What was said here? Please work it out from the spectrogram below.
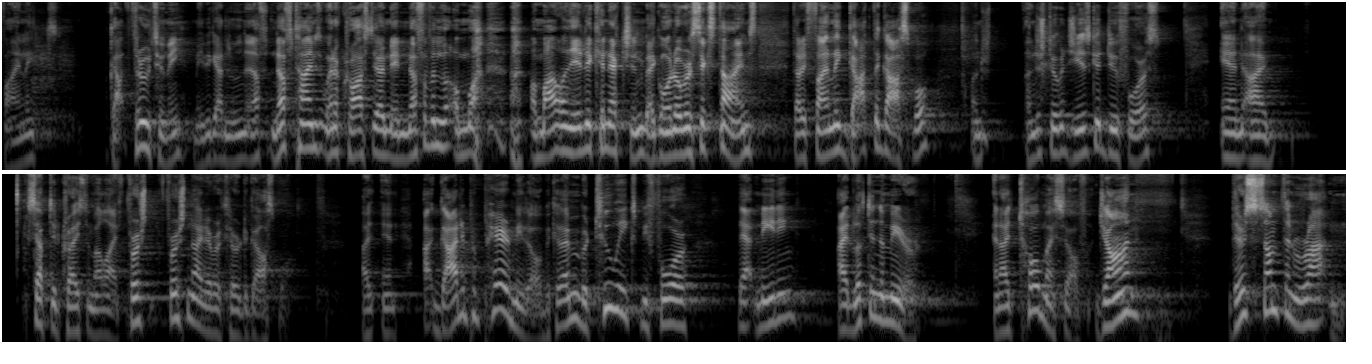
Finally, got through to me. Maybe got enough, enough times it went across there. I made enough of a, a, a myelinated connection by going over six times that I finally got the gospel, understood what Jesus could do for us and I accepted Christ in my life. First, first night I ever heard the gospel. I, and I, God had prepared me though, because I remember two weeks before that meeting, I looked in the mirror and I told myself, John, there's something rotten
